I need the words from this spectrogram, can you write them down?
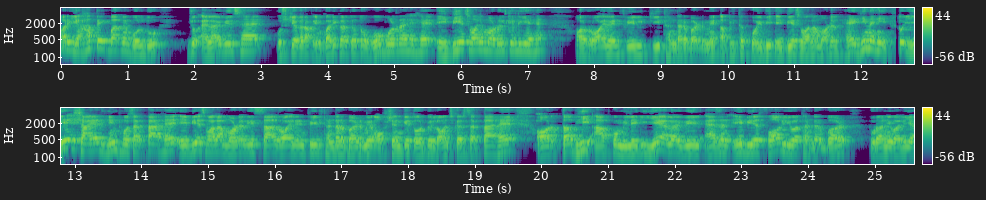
और यहाँ पे एक बात मैं बोल दूँ, जो एलॉय व्हील्स है उसकी अगर आप इंक्वायरी करते हो तो वो बोल रहे हैं एबीएस वाले मॉडल के लिए है। और रॉयल एनफील्ड की थंडरबर्ड में अभी तक कोई भी एबीएस वाला मॉडल है ही नहीं। तो ये शायद हिंट हो सकता है एबीएस वाला मॉडल इस साल रॉयल एनफील्ड थंडरबर्ड में ऑप्शन के तौर पे लॉन्च कर सकता है। और तभी आपको मिलेगी ये alloy wheel as an ABS for your Thunderbird पुरानी वाली या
